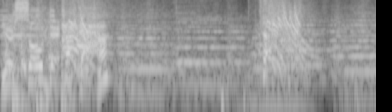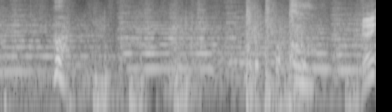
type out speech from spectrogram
You're so dead. Tough guy, huh? Okay.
